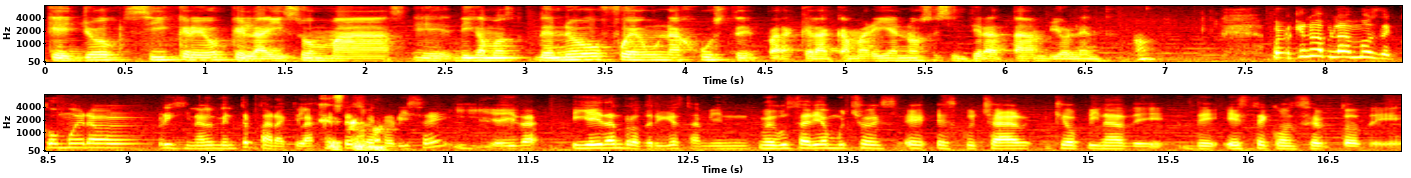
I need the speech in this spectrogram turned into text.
que yo sí creo que la hizo más, eh, digamos, de nuevo fue un ajuste para que la camarilla no se sintiera tan violenta, ¿no? ¿Por qué no hablamos de cómo era originalmente para que la gente se horrorice? Y Aidan, y Aidan Rodríguez también me gustaría mucho es, eh, escuchar qué opina de, de, este concepto de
